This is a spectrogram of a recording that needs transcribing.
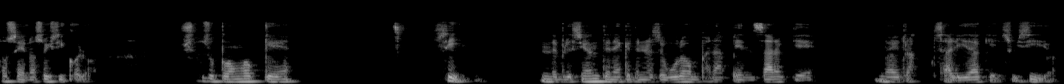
No sé, no soy psicólogo. Yo supongo que sí, en depresión tenés que tener seguro para pensar que no hay otra salida que el suicidio.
